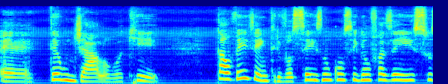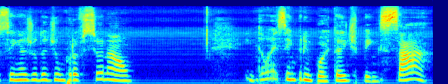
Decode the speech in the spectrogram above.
é, ter um diálogo aqui? Talvez entre vocês não consigam fazer isso sem a ajuda de um profissional. Então é sempre importante pensar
